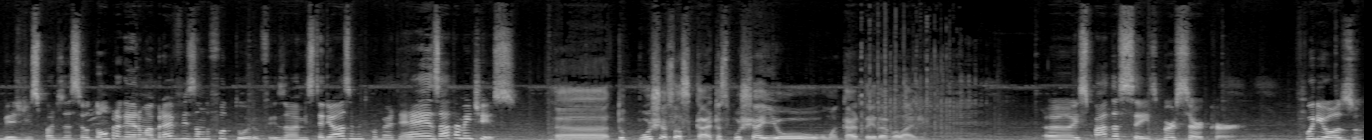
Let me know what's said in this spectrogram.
vez disso, pode usar seu dom pra ganhar uma breve visão do futuro. Visão é misteriosa e muito coberta. É exatamente isso. Ah, tu puxa suas cartas, puxa aí o- uma carta aí da rolagem. Ah, espada 6, Berserker. Furioso.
